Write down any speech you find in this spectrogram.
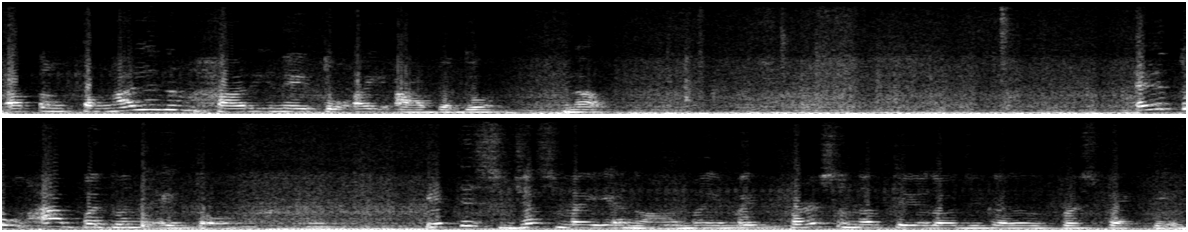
At ang pangalan ng hari na ito ay Abaddon. Now, etong Abaddon na ito, it is just my ano, my, my personal theological perspective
